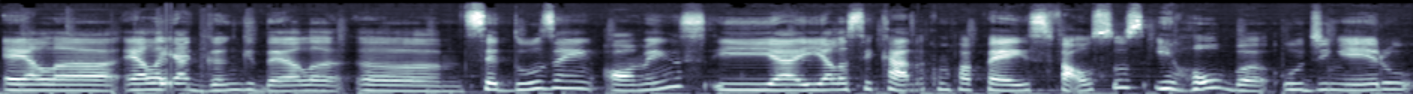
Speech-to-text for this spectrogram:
Ela, ela e a gangue dela uh, seduzem homens e aí ela se casa com papéis falsos e rouba o dinheiro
